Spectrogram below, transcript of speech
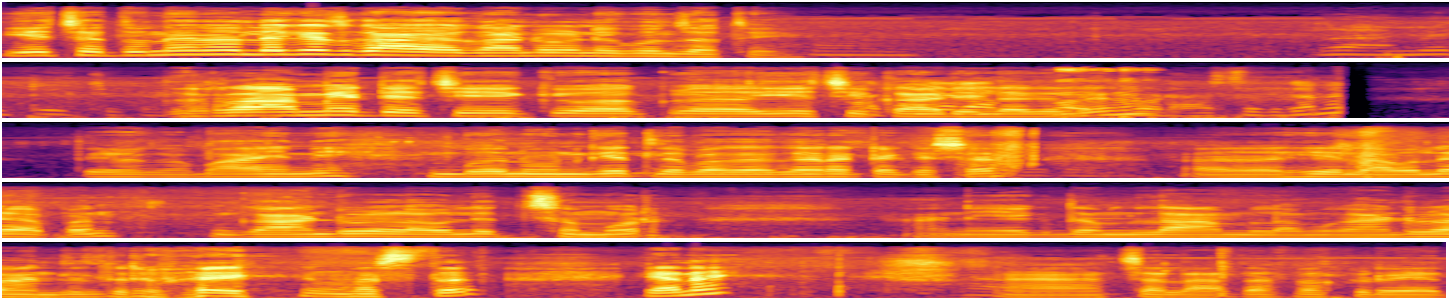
याच्यातून आहे ना लगेच गा गांडूळ निघून जाते. रामेट्याची किंवा क- याची काडी लागेल ना? का ते बघा बायने बनवून घेतले बघा गराट्या कशा. अं, हे लावलंय आपण. गांडूळ लावलेत समोर. आणि एकदम लांब लांब गांडूळ आणले तरी बाई मस्त. का नाही हा चला आता पकडूयात.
